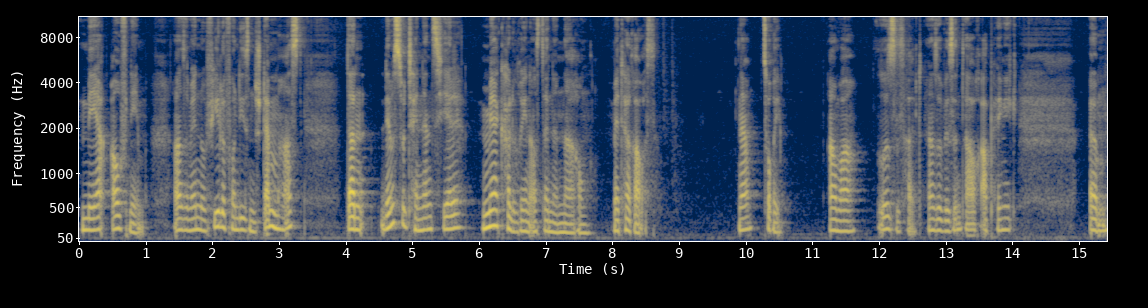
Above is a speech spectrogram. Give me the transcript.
mehr aufnehmen. Also wenn du viele von diesen Stämmen hast, dann nimmst du tendenziell mehr Kalorien aus deiner Nahrung mit heraus. Ja, sorry. Aber so ist es halt. Also wir sind da auch abhängig ähm,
